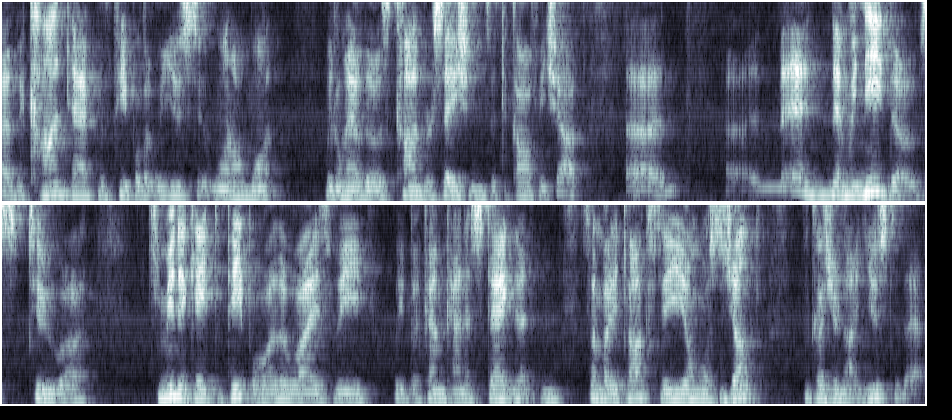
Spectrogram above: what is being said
uh, the contact with people that we used to one on one. We don't have those conversations at the coffee shop, uh, uh and and we need those to uh, communicate to people. Otherwise, we we become kind of stagnant, and somebody talks to you, you almost jump because you're not used to that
